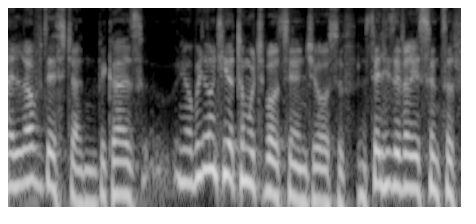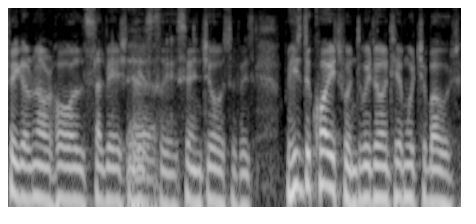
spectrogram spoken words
I love this, John, because you know we don't hear too much about Saint Joseph. And still, he's a very central figure in our whole salvation Yeah. history. Saint Joseph is, but he's the quiet one that we don't hear much about,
